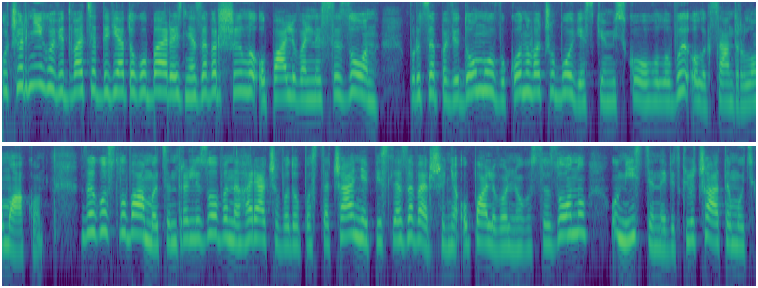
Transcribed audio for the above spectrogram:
У Чернігові 29 березня завершили опалювальний сезон. Про це повідомив виконувач обов'язків міського голови Олександр Ломако. За його словами, централізоване гаряче водопостачання після завершення опалювального сезону у місті не відключатимуть.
